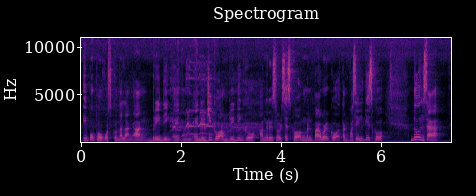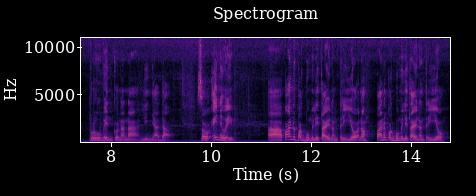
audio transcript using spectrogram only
ipopokus ko na lang ang breeding ang energy ko, ang breeding ko, ang resources ko, ang manpower ko at ang facilities ko doon sa proven ko na na linyada. So anyway, ah paano pag bumili tayo ng trio? Ano? Paano pag bumili tayo ng trio?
